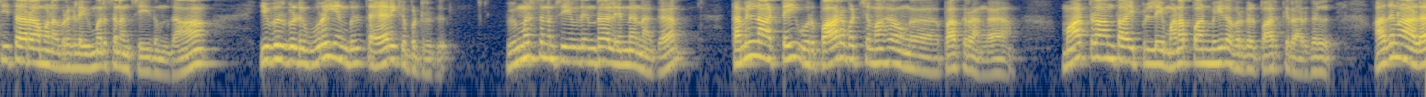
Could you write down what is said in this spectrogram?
சீதாராமன் அவர்களை விமர்சனம் செய்தும் தான் இவர்களுடைய உரை என்பது தயாரிக்கப்பட்டிருக்கு. விமர்சனம் செய்வது என்றால் என்னன்னாக்கா தமிழ்நாட்டை ஒரு பாரபட்சமாக அவங்க பார்க்குறாங்க. மாற்றாந்தாய் பிள்ளை மனப்பான்மையில் அவர்கள் பார்க்கிறார்கள். அதனால்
